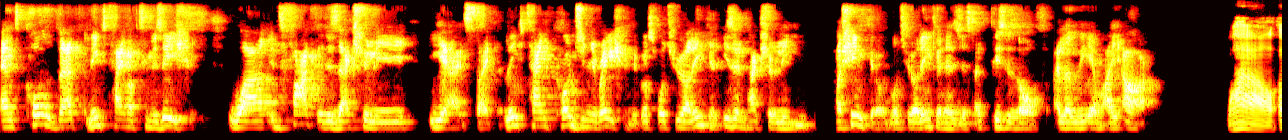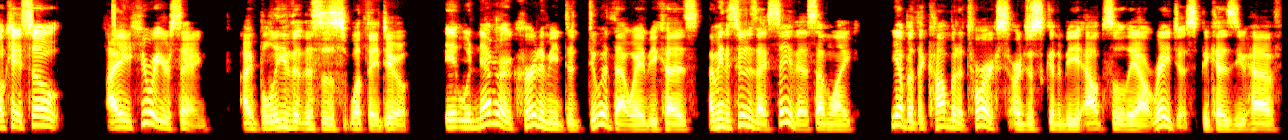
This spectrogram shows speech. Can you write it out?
and call that link time optimization. while in fact it is actually, yeah, it's like link time code generation because what you are linking isn't actually machine code. What you are linking is just like pieces of LLVM IR. Wow. Okay. So I hear what you're saying. I believe that this is what they do. It would never occur to me to do it that way because, I mean, as soon as I say this, I'm like, yeah, but the combinatorics are just going to be absolutely outrageous because you have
